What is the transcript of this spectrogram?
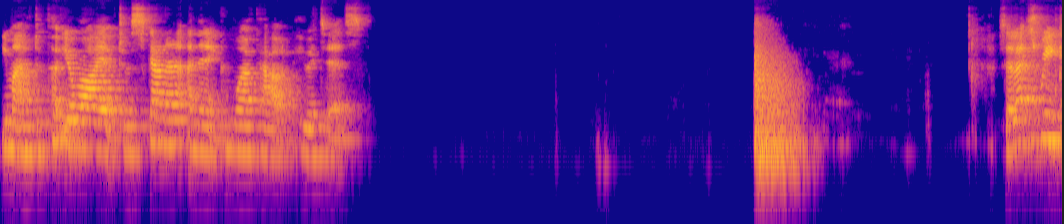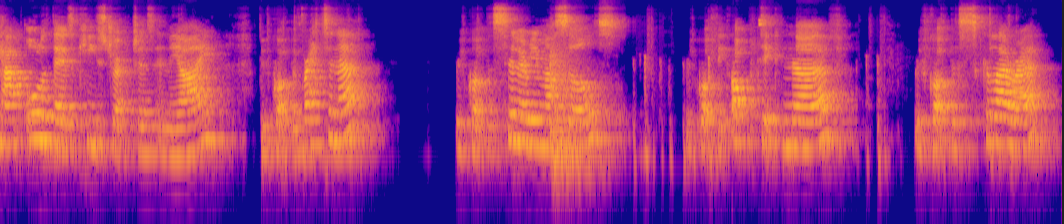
you might have to put your eye up to a scanner and then it can work out who it is. So let's recap all of those key structures in the eye. We've got the retina, We've got the ciliary muscles. We've got the optic nerve. We've got the sclera.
